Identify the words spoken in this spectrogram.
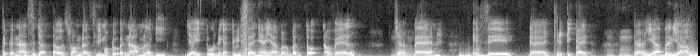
terkenal sejak tahun 1956 lagi, iaitu dengan tulisannya yang berbentuk novel, cerpen, esei dan kritikan. Mhm. Karya beliau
